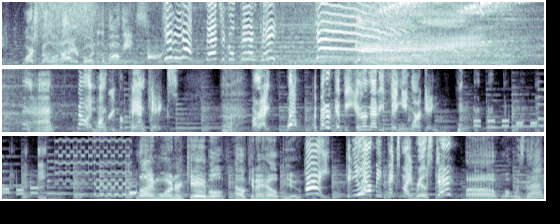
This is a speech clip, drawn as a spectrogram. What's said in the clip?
going? Marshmallow and I are going to the movies. Giddy up, magical pancake! Yay! Hmm, now I'm hungry for pancakes. All right, well, I better get the internety thingy working. Lime Warner Cable, how can I help you? Hi, can you help me fix my rooster? Uh, what was that?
